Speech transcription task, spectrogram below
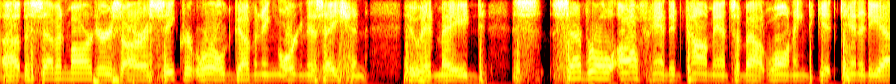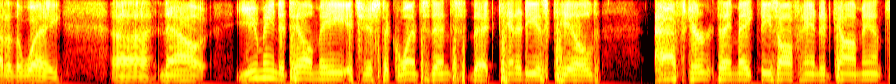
Uh, the Seven Martyrs are a secret world governing organization who had made s- several offhanded comments about wanting to get Kennedy out of the way. Uh, now, you mean to tell me it's just a coincidence that Kennedy is killed after they make these offhanded comments?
